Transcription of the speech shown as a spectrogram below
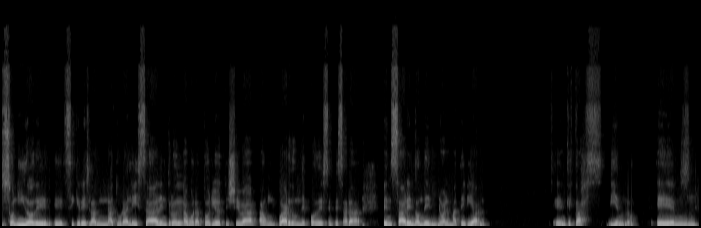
sonido de, si querés, la naturaleza dentro del laboratorio te lleva a un lugar donde podés empezar a pensar en dónde vino el material en que estás viendo. Em,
